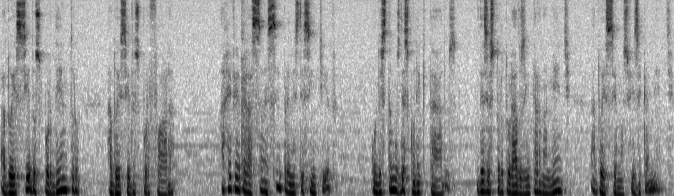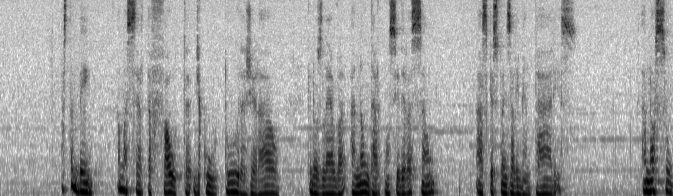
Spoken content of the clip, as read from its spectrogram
adoecidos por dentro, adoecidos por fora. A reverberação é sempre neste sentido. Quando estamos desconectados, desestruturados internamente, adoecemos fisicamente. Mas também há uma certa falta de cultura geral que nos leva a não dar consideração às questões alimentares, a nosso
